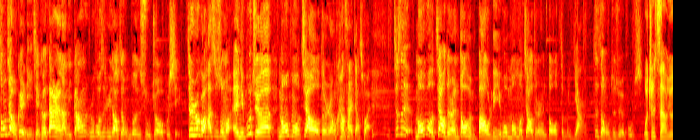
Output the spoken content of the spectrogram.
宗教我可以理解，可是当然了，你刚刚如果是遇到这种论述就不行。就如果他是说什么，哎，你不觉得某某教的人，我刚才讲出来，就是某某教的人都很暴力，或某某教的人都怎么样，这种我就觉得不行。我觉得只要有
